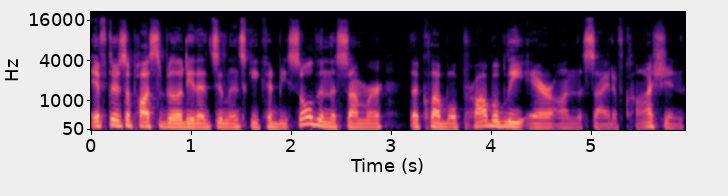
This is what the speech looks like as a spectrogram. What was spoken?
if there's a possibility that Zielinski could be sold in the summer, the club will probably err on the side of caution.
